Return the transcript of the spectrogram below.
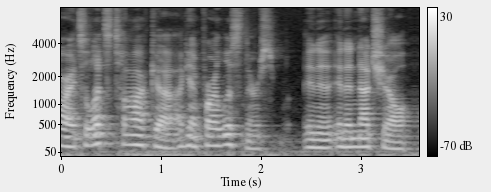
All right, so let's talk uh, again for our listeners in a, in a nutshell.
